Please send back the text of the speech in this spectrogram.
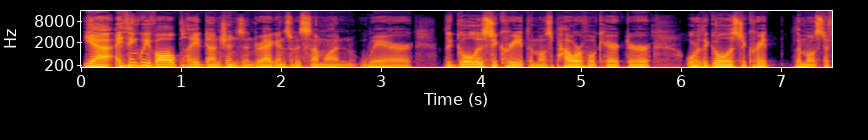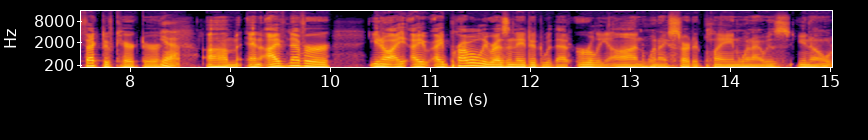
yeah i think we've all played dungeons and dragons with someone where the goal is to create the most powerful character or the goal is to create the most effective character Yeah. Um, and I've never, you know, I, I, I probably resonated with that early on when I started playing when I was, you know,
